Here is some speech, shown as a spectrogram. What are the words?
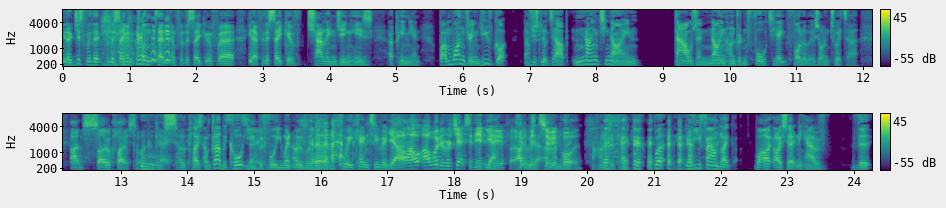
you know, just for the for the sake of content and for the sake of uh, you know for the sake of challenging his opinion. But I'm wondering, you've got I've just looked up ninety nine thousand nine hundred and forty eight followers on Twitter. I'm so close to 100k. Ooh, so close. I'm glad we caught insane. you before you went over the before you came to. yeah, I, I, would have rejected the interview yeah, if, I'd have been too important. 100k. but have you found like well, I, I certainly have that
